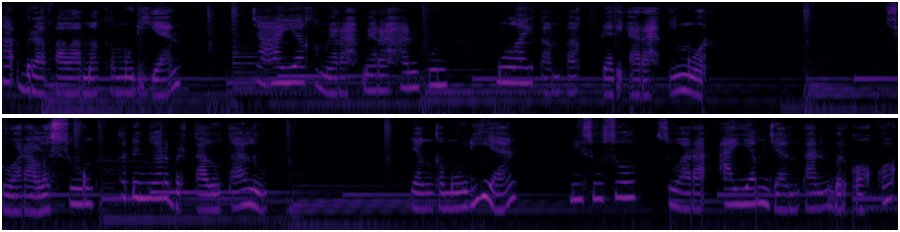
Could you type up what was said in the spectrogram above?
Tak berapa lama kemudian, cahaya kemerah-merahan pun mulai tampak dari arah timur. Suara lesung terdengar bertalu-talu. Yang kemudian disusul suara ayam jantan berkokok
